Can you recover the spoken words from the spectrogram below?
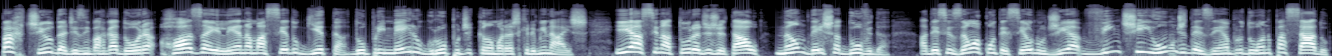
partiu da desembargadora Rosa Helena Macedo Guita, do primeiro grupo de câmaras criminais. E a assinatura digital não deixa dúvida. A decisão aconteceu no dia 21 de dezembro do ano passado,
